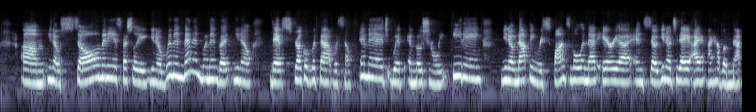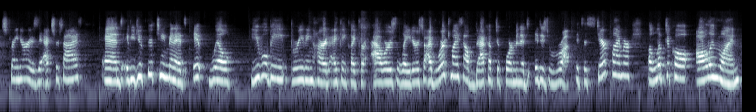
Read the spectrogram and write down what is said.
Um, you know, so many, especially, you know, women, men and women, but, you know, they have struggled with that with self image, with emotionally eating, you know, not being responsible in that area. And so, you know, today I, I have a max trainer is the exercise. And if you do 15 minutes, it will you will be breathing hard, I think, like for hours later. So I've worked myself back up to four minutes. It is rough. It's a stair climber, elliptical, all in one.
